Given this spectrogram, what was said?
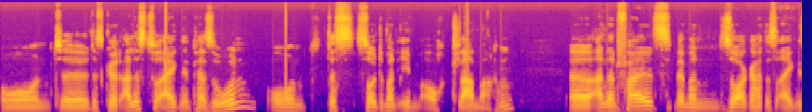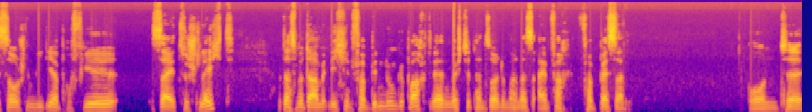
Und äh, das gehört alles zur eigenen Person und das sollte man eben auch klar machen. Äh, andernfalls, wenn man Sorge hat, das eigene Social Media Profil sei zu schlecht und dass man damit nicht in Verbindung gebracht werden möchte, dann sollte man das einfach verbessern. Und äh,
